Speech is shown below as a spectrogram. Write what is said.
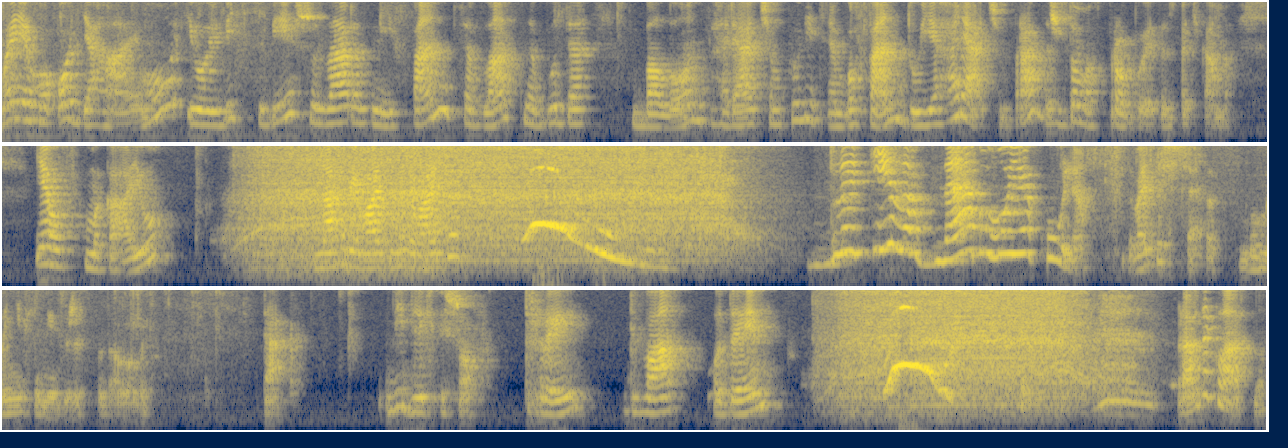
Ми його одягаємо і уявіть собі, що зараз мій фен це, власне, буде балон з гарячим повітрям, бо фен дує гарячим, правда ж? Вдома спробуєте з батьками. Я його вмикаю. Нагрівайте, нагрівайте. Взлетіла в небо моя куля. Давайте ще раз, бо мені самі дуже сподобалось. Так, відлік пішов. Три, два, один. Правда класно?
